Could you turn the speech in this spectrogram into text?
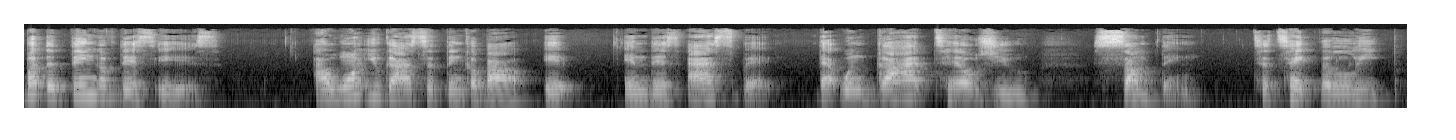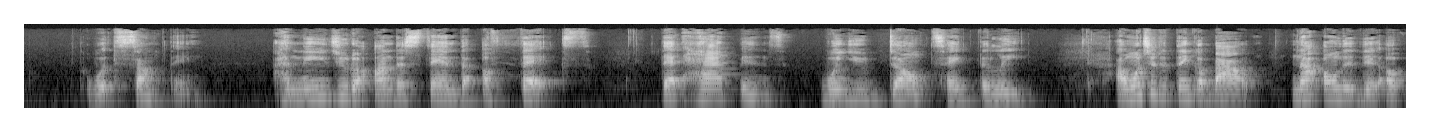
But the thing of this is, I want you guys to think about it in this aspect that when God tells you something, to take the leap with something, I need you to understand the effects that happens when you don't take the leap. I want you to think about not only the uh,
